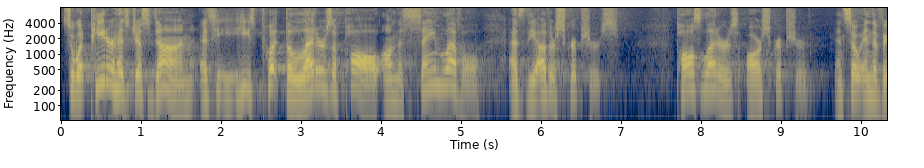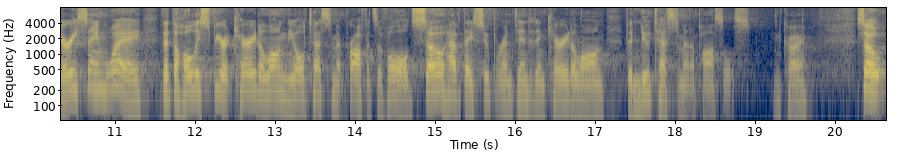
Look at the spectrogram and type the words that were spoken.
So, what Peter has just done is he, he's put the letters of Paul on the same level as the other scriptures. Paul's letters are scripture. And so, in the very same way that the Holy Spirit carried along the Old Testament prophets of old, so have they superintended and carried along the New Testament apostles. Okay? So,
